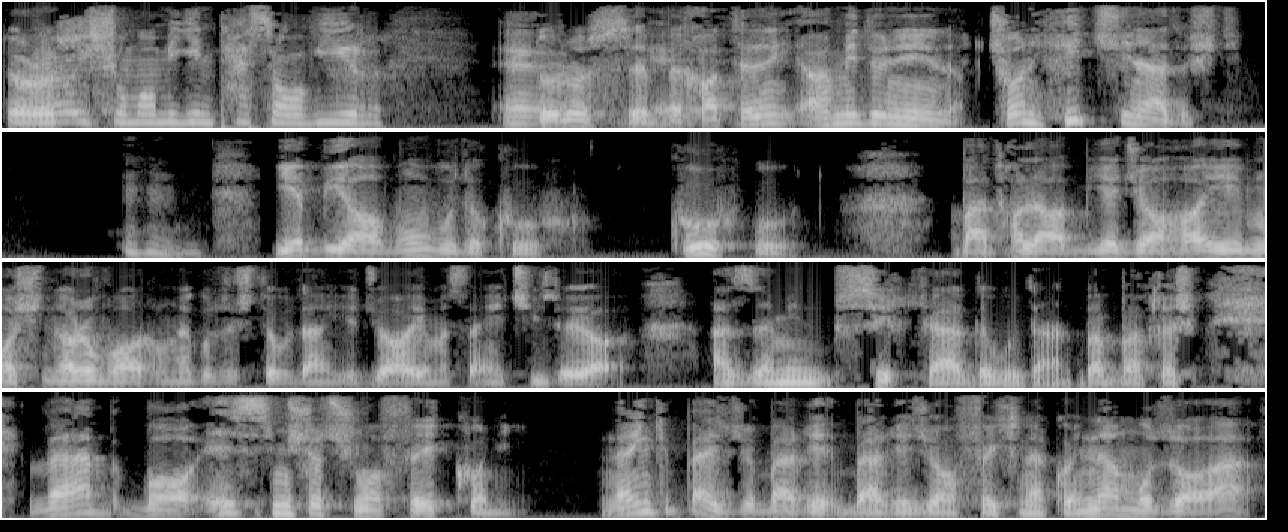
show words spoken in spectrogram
درست. برای شما میگین تصاویر درسته. به خاطر می‌دونین چون هیچی نداشتیم. مهم. یه بیابون بود و کوه. کوه بود. بعد حالا یه جاهایی ماشینا رو وارونه گذاشته بودن. یه جاهایی مثلا یه چیزی از زمین سیخ کرده بودن. و بقیش و باعث می‌شد شما فکر کنی نه اینکه بقیه, بقیه, جا فکر نکنی نه مضاعف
